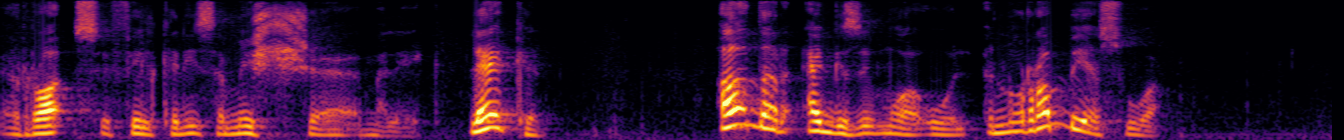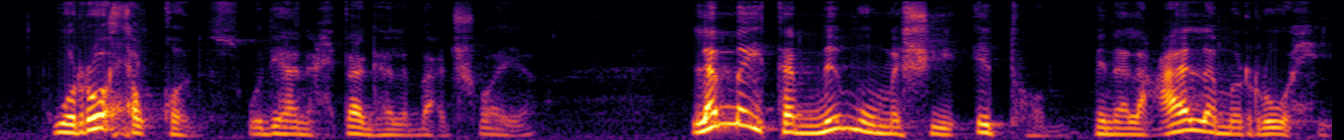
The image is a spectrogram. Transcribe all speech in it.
الرأس في الكنيسة مش ملائكة لكن أقدر أجزم وأقول أن الرب يسوع والروح القدس ودي هنحتاجها بعد شوية لما يتمموا مشيئتهم من العالم الروحي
